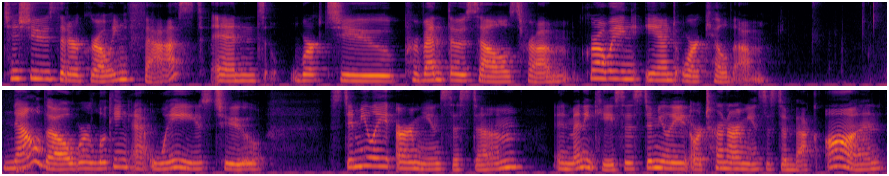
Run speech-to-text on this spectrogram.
tissues that are growing fast and work to prevent those cells from growing and or kill them. Now though, we're looking at ways to stimulate our immune system in many cases, stimulate or turn our immune system back on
